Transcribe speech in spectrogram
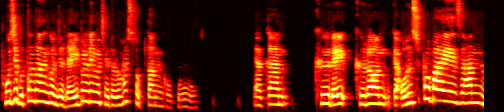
보지 못한다는 건 이제 labeling을 제대로 할 수 없다는 거고, 약간 그 레이, 그런, 그러니까 unsupervised한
